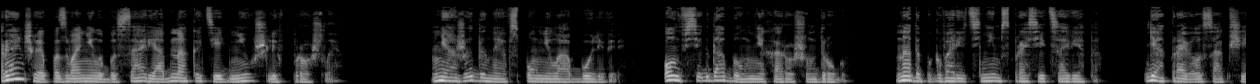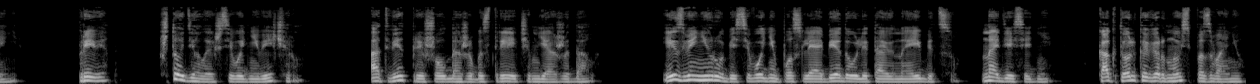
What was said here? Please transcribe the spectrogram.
Раньше я позвонила бы Саре, однако те дни ушли в прошлое. Неожиданно я вспомнила об Оливере. Он всегда был мне хорошим другом. Надо поговорить с ним, спросить совета. Я отправила сообщение. «Привет. Что делаешь сегодня вечером?» Ответ пришел даже быстрее, чем я ожидала. «Извини, Руби, сегодня после обеда улетаю на Эбицу на 10 дней. Как только вернусь, позвоню».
